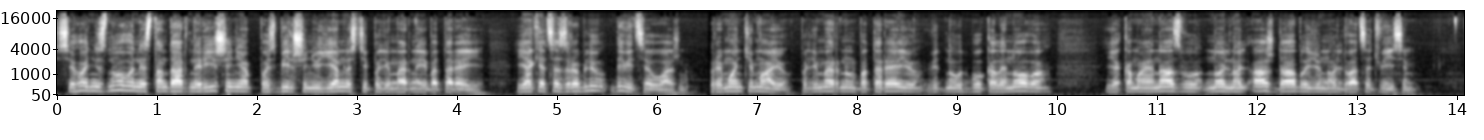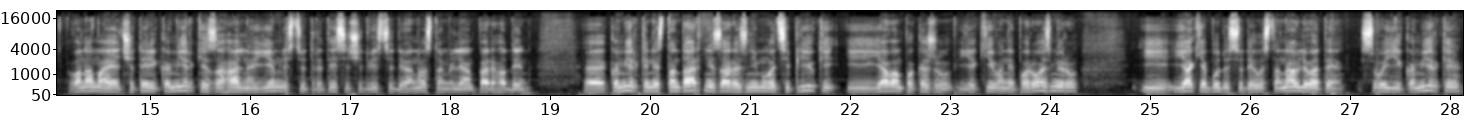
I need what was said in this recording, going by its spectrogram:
Сьогодні знову нестандартне рішення по збільшенню ємності полімерної батареї. Як я це зроблю, дивіться уважно. В ремонті маю полімерну батарею від ноутбука Lenovo, яка має назву 00HW028. Вона має 4 комірки з загальною ємністю 3290 мАч. Е, Комірки нестандартні, зараз зніму ці плівки і я вам покажу, які вони по розміру і як я буду сюди встановлювати свої комірки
